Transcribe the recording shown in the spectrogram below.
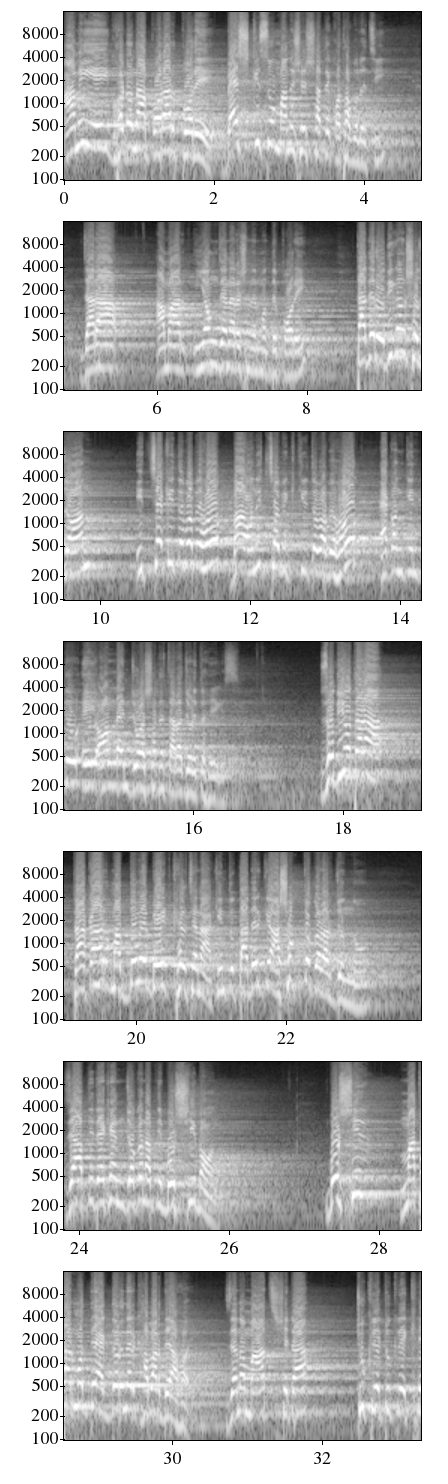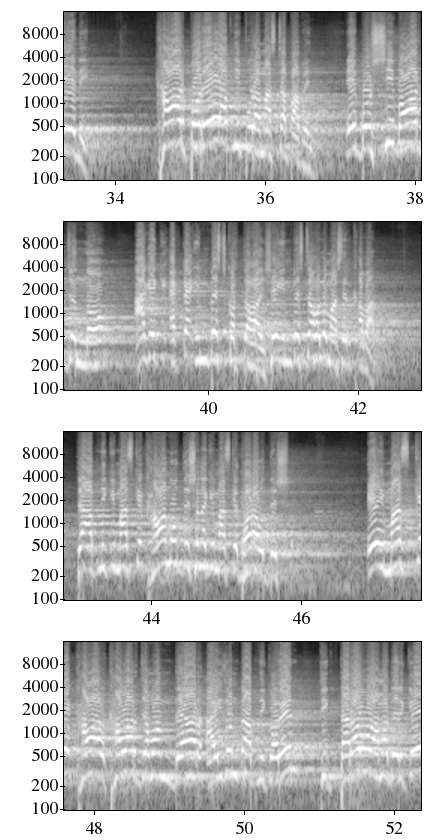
আমি এই ঘটনা পড়ার পরে বেশ কিছু মানুষের সাথে কথা বলেছি, যারা আমার ইয়ং জেনারেশনের মধ্যে পড়ে। তাদের অধিকাংশ জন ইচ্ছাকৃতভাবে হোক বা অনিচ্ছাকৃতভাবে হোক এখন কিন্তু এই অনলাইন জুয়ার সাথে তারা জড়িত হয়ে গেছে। যদিও তারা টাকার মাধ্যমে বেট খেলছে না, কিন্তু তাদেরকে আসক্ত করার জন্য যে আপনি দেখেন যখন আপনি বর্ষি বন, বড়শির মাথার মধ্যে এক ধরনের খাবার দেয়া হয়, যেন মাছ সেটা টুকরে টুকরে খেয়ে নেই খাওয়ার পরে আপনি পুরো মাছটা পাবেন। এই বড়শি বওয়ার জন্য আগে একটা ইনভেস্ট করতে হয়, সেই ইনভেস্টটা হলো মাছের খাবার। তা আপনি কি মাছকে খাওয়ানো উদ্দেশ্য নাকি মাছকে ধরা উদ্দেশ্য? এই মাছকে খাওয়ার খাওয়ার যেমন দেওয়ার আয়োজনটা আপনি করেন, ঠিক তারাও আমাদেরকে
